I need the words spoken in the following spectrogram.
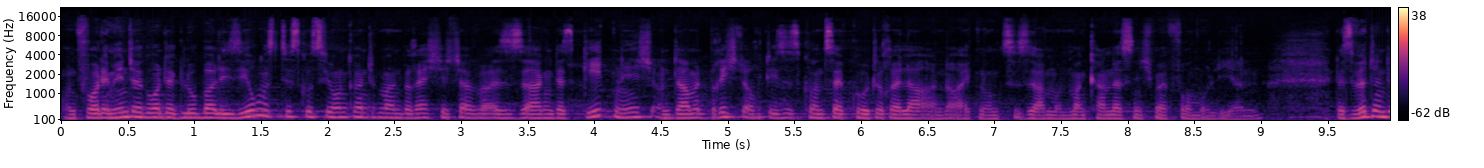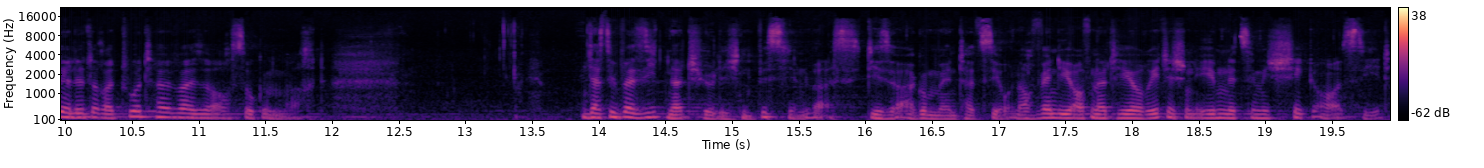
Und vor dem Hintergrund der Globalisierungsdiskussion könnte man berechtigterweise sagen, das geht nicht und damit bricht auch dieses Konzept kultureller Aneignung zusammen und man kann das nicht mehr formulieren. Das wird in der Literatur teilweise auch so gemacht. Das übersieht natürlich ein bisschen was, diese Argumentation, auch wenn die auf einer theoretischen Ebene ziemlich schick aussieht.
